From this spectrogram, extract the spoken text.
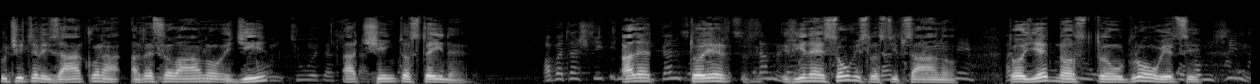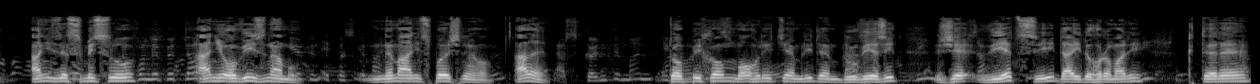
učiteli zákona adresováno jdi a čiň to stejné. Ale to je v jiné souvislosti psáno. To jedno s tou druhou věcí ani ze smyslu, ani o významu. Nemá nic společného. Ale to bychom mohli těm lidem důvěřit, že věci dají dohromady, které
